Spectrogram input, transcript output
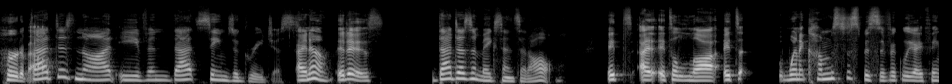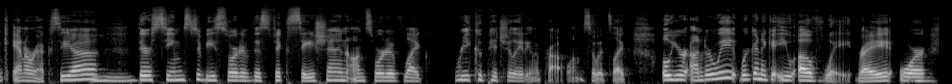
heard about. That does not even, that seems egregious. I know it is. that doesn't make sense at all. It's it's a lot. It's when it comes to specifically, I think anorexia. Mhm. there seems to be sort of this fixation on sort of like recapitulating the problem. So it's like, oh, you're underweight, we're going to get you of weight, right? Or Mhm.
